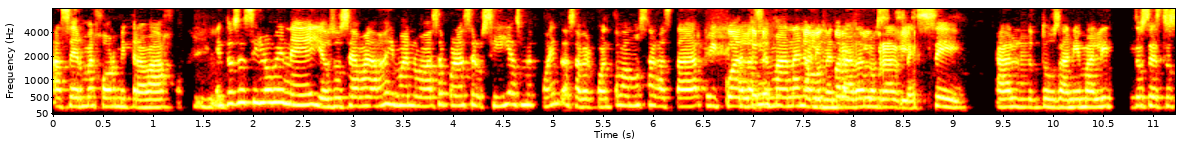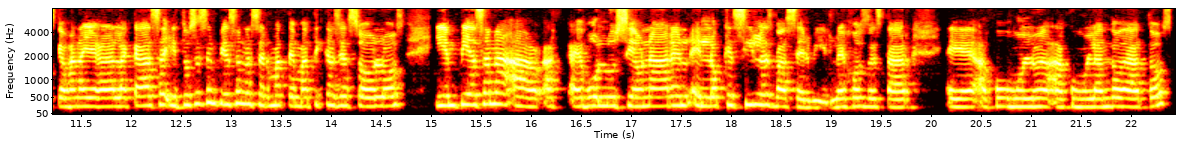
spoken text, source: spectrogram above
a hacer mejor mi trabajo. Entonces sí lo ven ellos, o sea, ay, bueno, me vas a poner a hacer, sí, hazme cuentas, a ver cuánto vamos a gastar a la semana en alimentar a los... Sí, a tus animalitos estos que van a llegar a la casa y entonces empiezan a hacer matemáticas ya solos y empiezan a, evolucionar en, lo que sí les va a servir, lejos de estar eh, acumulando datos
